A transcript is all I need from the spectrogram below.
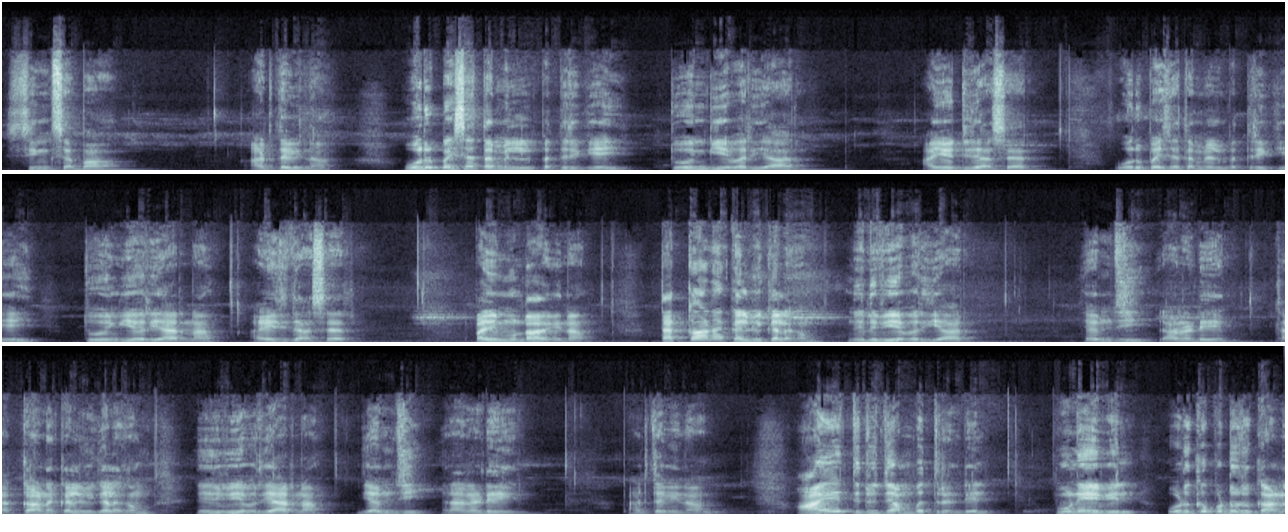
சிங் சபா. அடுத்த வினா. ஒரு பைசா தமிழன் பத்திரிகையை துவங்கியவர் யார்? அயோத்திதாசர். ஒரு பைசா தமிழன் பத்திரிகையை துவங்கியவர் யார்னா அயோத்திதாசர். பதிமூன்றாவது வினா. தக்கான கல்விக் கழகம் நிறுவியவர் யார்? எம்ஜி ராணடே தக்கான கல்விக் கழகம் நிறுவியவர் யார்னா எம்ஜி ரானடே. அடுத்த வினா ஆயிரத்தி எட்நூற்றி ஐம்பத்தி ரெண்டில் புனேவில் ஒடுக்கப்பட்டோருக்கான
